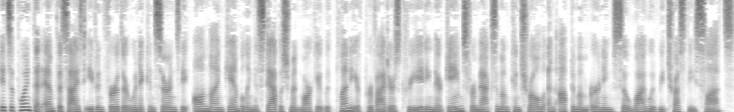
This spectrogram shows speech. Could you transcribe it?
It's a point that emphasized even further when it concerns the online gambling establishment market with plenty of providers creating their games for maximum control and optimum earnings, so why would we trust these slots?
